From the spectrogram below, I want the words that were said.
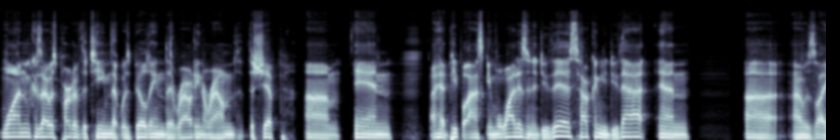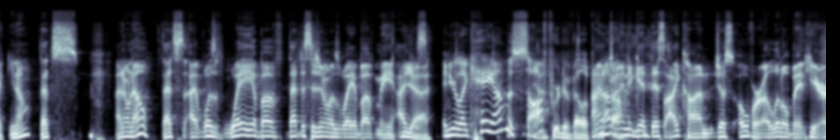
one because I was part of the team that was building the routing around the ship. Um, and I had people asking, well, why doesn't it do this? How can you do that? And uh, I was like, you know, that's, I don't know. That's, I was way above, that decision was way above me. I yeah, just, and you're like, hey, I'm a software developer. I'm not a trying to get this icon just over a little bit here.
